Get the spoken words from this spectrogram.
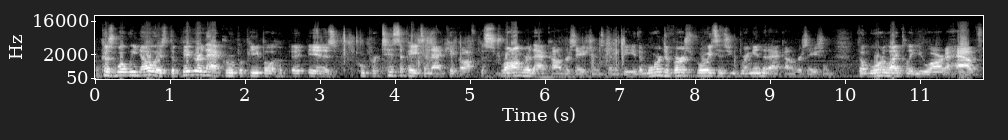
Because what we know is the bigger that group of people is who participates in that kickoff, the stronger that conversation is going to be. The more diverse voices you bring into that conversation, the more likely you are to have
